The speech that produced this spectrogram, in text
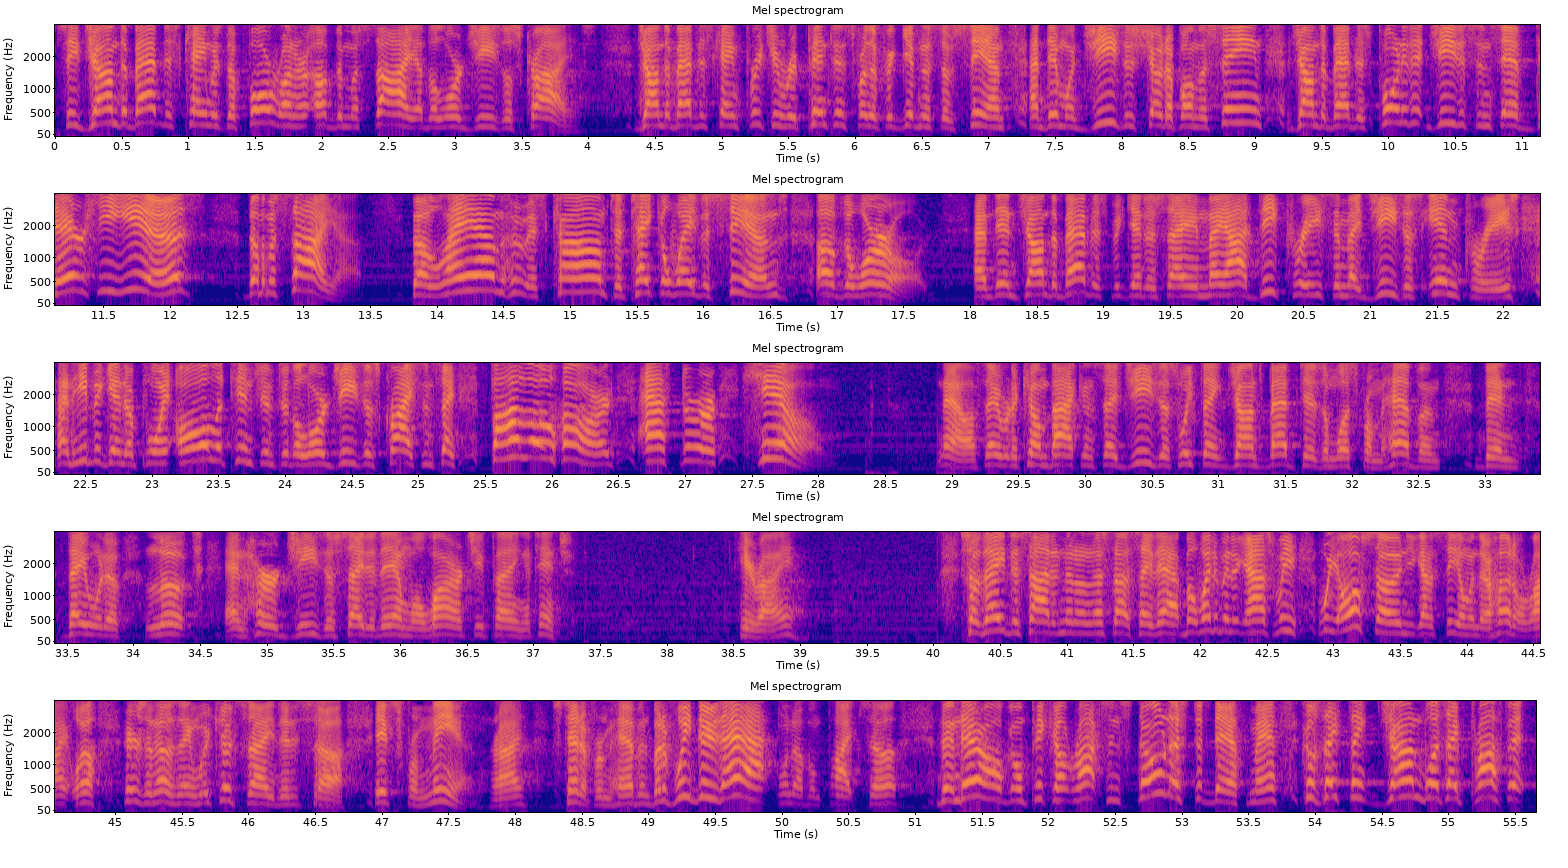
See, John the Baptist came as the forerunner of the Messiah, the Lord Jesus Christ. John the Baptist came preaching repentance for the forgiveness of sin. And then when Jesus showed up on the scene, John the Baptist pointed at Jesus and said, There he is, the Messiah, the Lamb who has come to take away the sins of the world. And then John the Baptist began to say, May I decrease and may Jesus increase. And he began to point all attention to the Lord Jesus Christ and say, Follow hard after him. Now, if they were to come back and say, Jesus, we think John's baptism was from heaven, then they would have looked and heard Jesus say to them, Well, why aren't you paying attention? Here I am. So they decided, no, no, let's not say that. But wait a minute, guys. We, we also, and you got to see them in their huddle, right? Well, here's another thing. We could say that it's, uh, it's from men, right? Instead of from heaven. But if we do that, one of them pipes up, then they're all going to pick up rocks and stone us to death, man, because they think John was a prophet.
